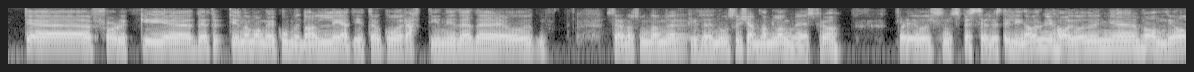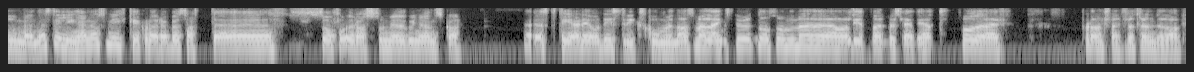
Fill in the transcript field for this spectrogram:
ikke eh, folk i Det tror ikke mange kommuner ledige til å gå rett inn i det. det er jo, ser noe som de rekrutterer nå, så kommer de langveisfra. For det er jo liksom spesielle stillinger. Men vi har jo den eh, vanlige allmenne stillingen som vi ikke klarer å besette så raskt som vi kunne ønska. Jeg ser det jo distriktskommuner som er lengst ut nå, som eh, har liten arbeidsledighet på plansjene fra Trøndelag.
